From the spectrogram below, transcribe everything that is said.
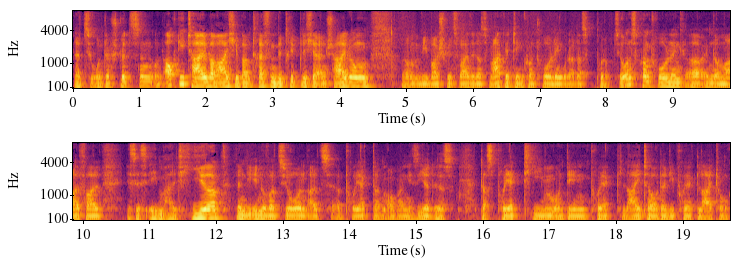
äh, zu unterstützen und auch die Teilbereiche beim Treffen betrieblicher Entscheidungen, ähm, wie beispielsweise das Marketing-Controlling oder das Produktionscontrolling äh, im Normalfall, ist es eben halt hier, wenn die Innovation als äh, Projekt dann organisiert ist, das Projektteam und den Projektleiter oder die Projektleitung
